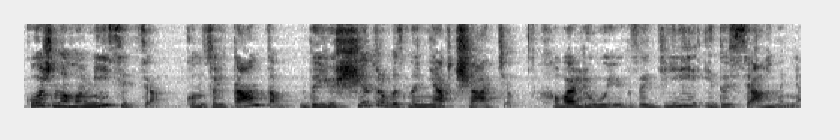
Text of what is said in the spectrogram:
Кожного місяця консультантам даю щедро визнання в чаті, хвалю їх за дії і досягнення.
